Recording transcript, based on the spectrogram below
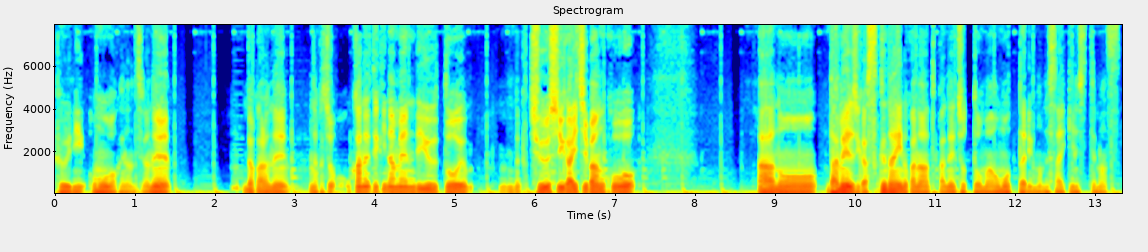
風に思うわけなんですよね。だからね、なんかちょ、お金的な面で言うと、なんか中止が一番こう、あの、ダメージが少ないのかなとかね、ちょっとまあ思ったりもね、最近してます。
